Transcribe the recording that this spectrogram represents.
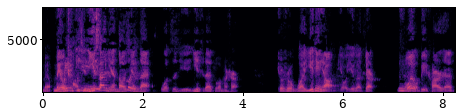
没有没有长期，一三年到现在，我自己一直在琢磨事儿。就是我一定要有一个地儿，所有币圈的人，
